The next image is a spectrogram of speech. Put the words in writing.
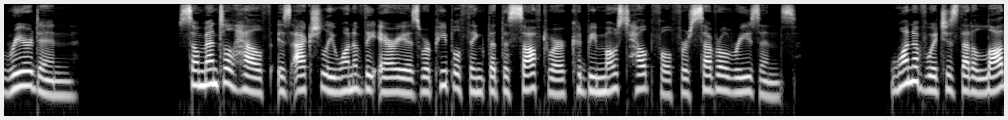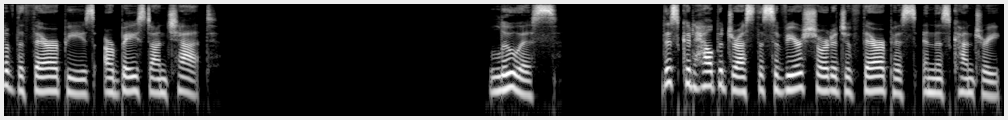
Reardon. So, mental health is actually one of the areas where people think that the software could be most helpful for several reasons. One of which is that a lot of the therapies are based on chat. Lewis. This could help address the severe shortage of therapists in this country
